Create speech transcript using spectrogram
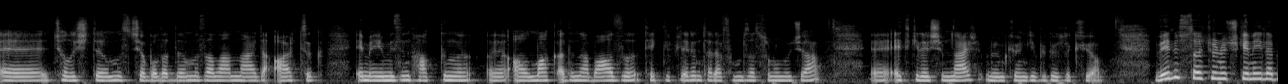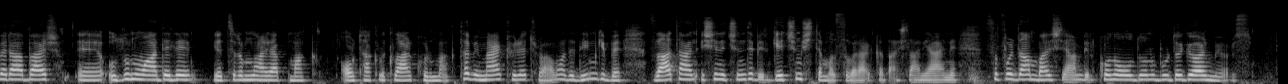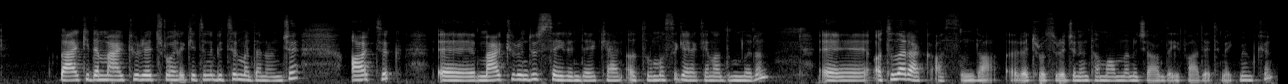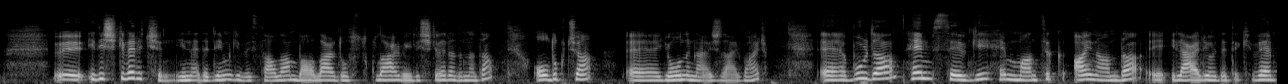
e, çalıştığımız, çabaladığımız alanlarda artık emeğimizin hakkını e, almak adına bazı tekliflerin tarafımıza sunulacağı e, etkileşimler mümkün gibi gözüküyor. Venüs-Satürn üçgeni ile beraber uzun vadeli yatırımlar yapmak, ortaklıklar kurmak. Tabi Merkür Retro ama dediğim gibi zaten işin içinde bir geçmiş teması var arkadaşlar. Yani sıfırdan başlayan bir konu olduğunu burada görmüyoruz. Belki de Merkür Retro hareketini bitirmeden önce artık e, Merkür'ün düz seyrindeyken atılması gereken adımların e, atılarak aslında retro sürecinin tamamlanacağını da ifade etmek mümkün. E, ilişkiler için yine dediğim gibi sağlam bağlar, dostluklar ve ilişkiler adına da oldukça e, yoğun enerjiler var. E, burada hem sevgi hem mantık aynı anda e, ilerliyor dedik ve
